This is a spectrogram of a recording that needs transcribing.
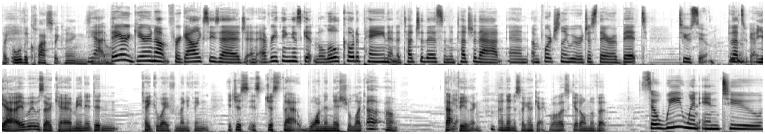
like all the classic things Yeah, now. they are gearing up for Galaxy's Edge, and everything is getting a little coat of paint and a touch of this and a touch of that. And unfortunately, we were just there a bit too soon. But that's hmm, okay. yeah it, it was okay i mean it didn't take away from anything it just it's just that one initial like oh oh that Yeah. feeling and then it's like okay well let's get on with it So we went into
